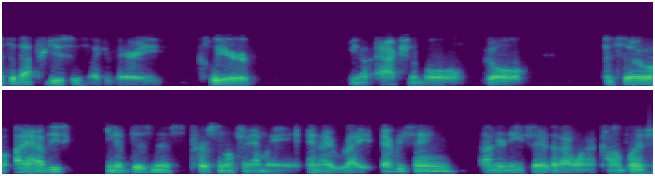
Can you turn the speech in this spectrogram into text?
and so that produces like a very clear, you know, actionable goal. And so I have these, you know, business, personal, family, and I write everything underneath there that I want to accomplish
